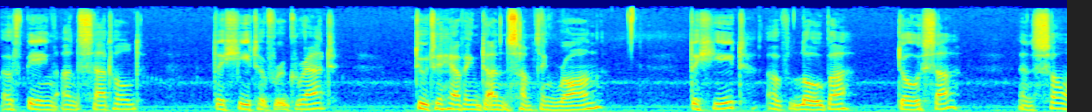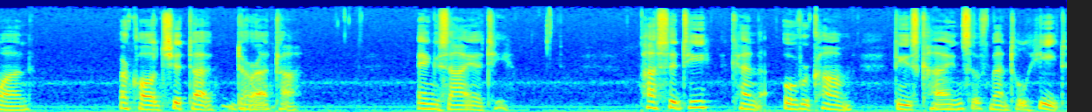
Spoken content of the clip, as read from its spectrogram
of being unsettled, the heat of regret due to having done something wrong, the heat of lobha, dosa, and so on, are called chitta dharata, anxiety. Passaddhi can overcome these kinds of mental heat.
